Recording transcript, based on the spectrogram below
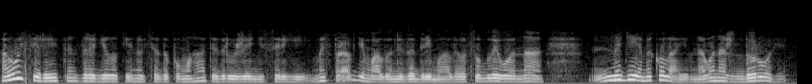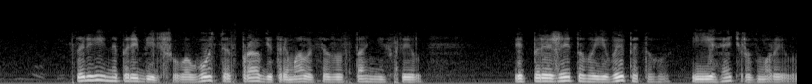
А ось і Рита зраділо кинувся допомагати дружині Сергій. Ми справді мало не задрімали, особливо на Надія Миколаївна, вона ж з дороги. Сергій не перебільшував, гостя справді трималася з останніх сил. Від пережитого і випитого її геть розморило.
